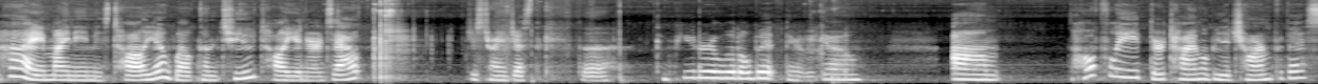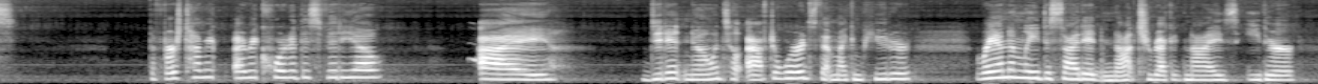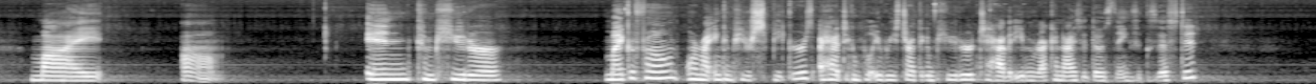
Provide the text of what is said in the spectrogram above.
Hi, my name is Tahlia. Welcome to Tahlia Nerds Out. Just trying to adjust the, the computer a little bit. There we go. Um, hopefully, third time will be the charm for this. The first time I recorded this video, I didn't know until afterwards that my computer randomly decided not to recognize either my um, in computer microphone or my in computer speakers. I had to completely restart the computer to have it even recognize that those things existed.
